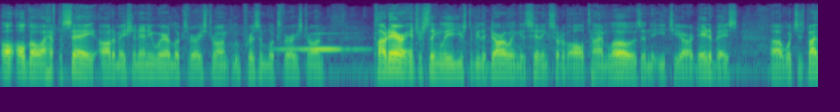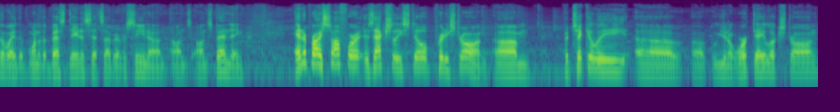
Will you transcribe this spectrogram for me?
although I have to say, Automation Anywhere looks very strong, Blue Prism looks very strong. Cloudera, interestingly, used to be the darling, is hitting sort of all-time lows in the ETR database, uh, which is, by the way, the, one of the best data sets I've ever seen on, on, on spending. Enterprise software is actually still pretty strong. Um, particularly, uh, uh, you know, Workday looks strong.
